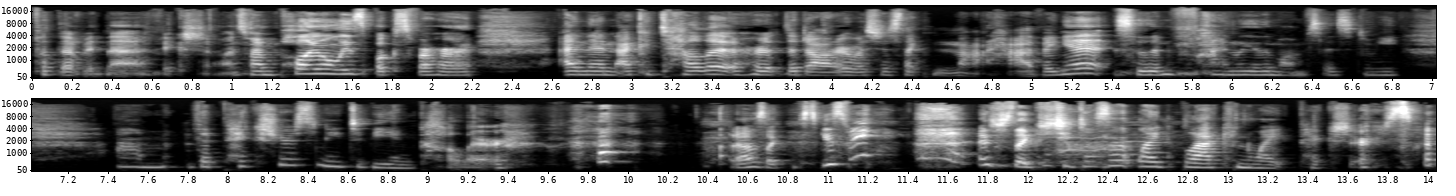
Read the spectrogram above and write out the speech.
put them in the fiction one. So I'm pulling all these books for her, and then I could tell that her the daughter was just like not having it. So then finally the mom says to me, um, the pictures need to be in color. and I was like, excuse me? And she's like, she doesn't like black and white pictures.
